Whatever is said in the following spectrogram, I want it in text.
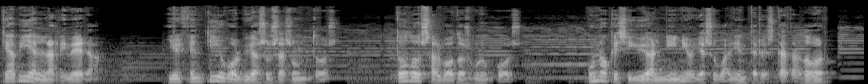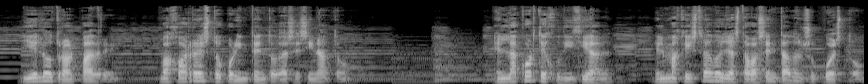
que había en la ribera, y el gentío volvió a sus asuntos, todos salvo dos grupos, uno que siguió al niño y a su valiente rescatador, y el otro al padre, bajo arresto por intento de asesinato. En la corte judicial, el magistrado ya estaba sentado en su puesto,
